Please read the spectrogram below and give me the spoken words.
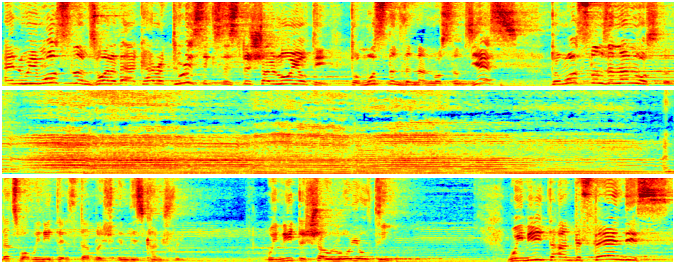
And we Muslims, one of our characteristics is to show loyalty to Muslims and non-Muslims. Yes, to Muslims and non-Muslims. And that's what we need to establish in this country. We need to show loyalty. We need to understand this.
